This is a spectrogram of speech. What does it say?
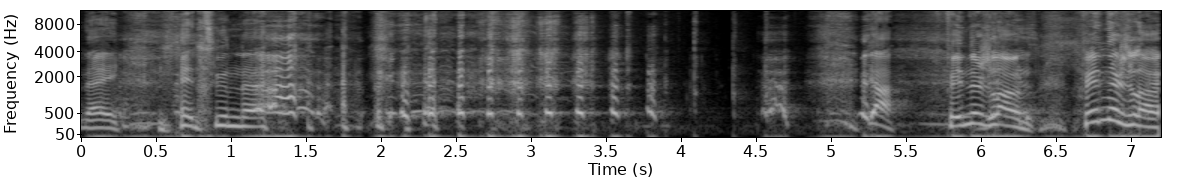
Nee, nee toen... eh, ja, vindersloon. Vindersloon.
